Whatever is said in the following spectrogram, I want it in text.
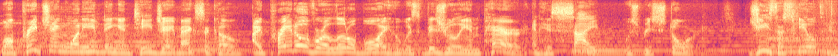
While preaching one evening in TJ, Mexico, I prayed over a little boy who was visually impaired and his sight was restored. Jesus healed him.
